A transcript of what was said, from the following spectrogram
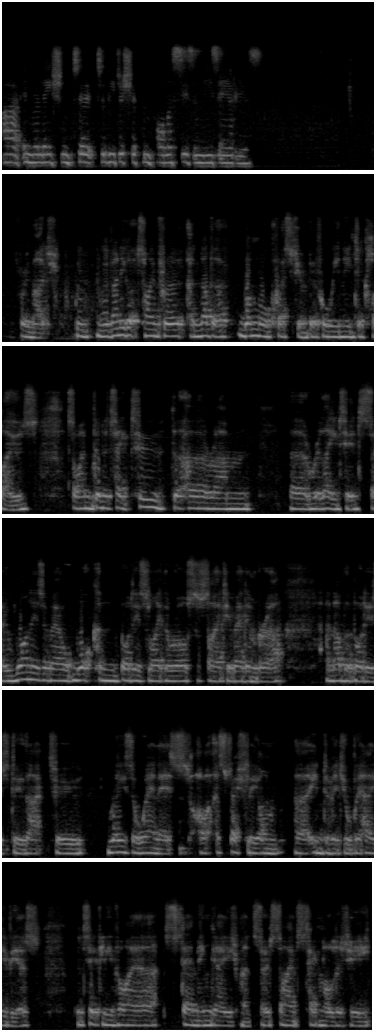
uh, in relation to, to leadership and policies in these areas. Very much. We've, we've only got time for another one more question before we need to close. So I'm going to take two that are um, uh, related. So one is about what can bodies like the Royal Society of Edinburgh and other bodies do that to raise awareness, uh, especially on uh, individual behaviours, particularly via STEM engagement, so science, technology,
